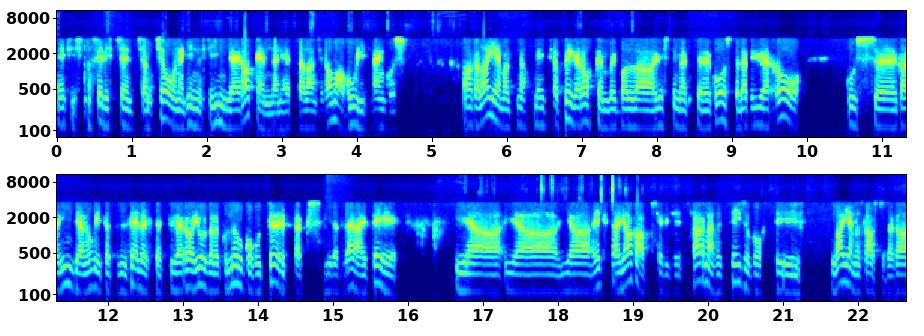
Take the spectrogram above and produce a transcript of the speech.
ehk siis noh, selliseid sanktsioone kindlasti India ei rakenda, nii et tal on siin oma huvid mängus. aga laiemalt noh, meid saab kõige rohkem võib-olla just nimelt äh, koostöö läbi ÜRO, kus äh, ka India on huvitatud sellest, et ÜRO Julgeolekunõukogu töötaks, mida ta täna ei tee. ja, ja, ja eks ta jagab selliseid sarnaseid seisukohti laiemas laastus, aga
